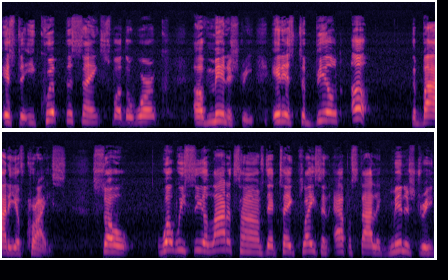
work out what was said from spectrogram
is to equip the saints for the work of ministry. It is to build up the body of Christ. So, what we see a lot of times that take place in apostolic ministry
